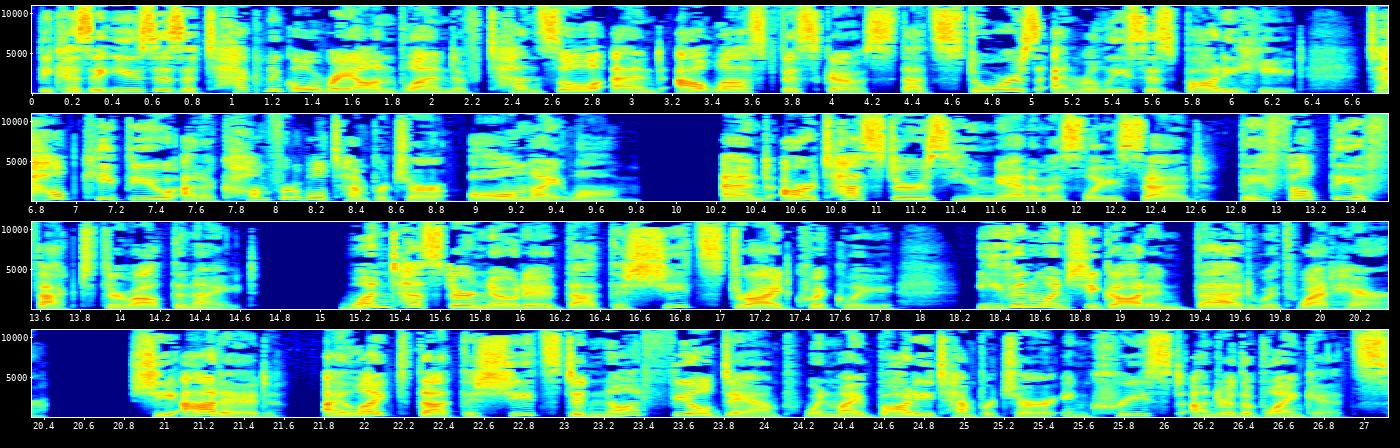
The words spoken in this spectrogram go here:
because it uses a technical rayon blend of Tencel and Outlast Viscose that stores and releases body heat to help keep you at a comfortable temperature all night long. And our testers unanimously said they felt the effect throughout the night. One tester noted that the sheets dried quickly, even when she got in bed with wet hair. She added, I liked that the sheets did not feel damp when my body temperature increased under the blankets.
